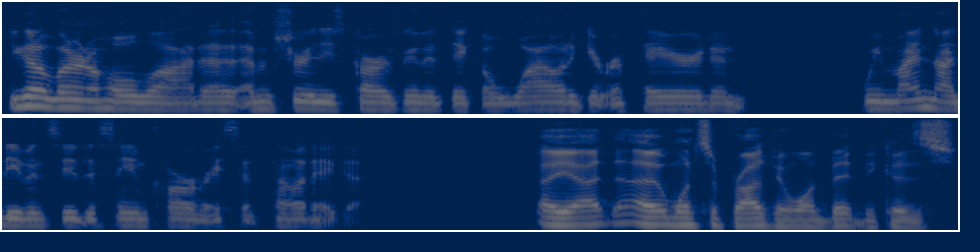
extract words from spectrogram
you got to learn a whole lot. I'm sure these cars are going to take a while to get repaired and we might not even see the same car race at Talladega. Uh, yeah, uh, it won't surprise me one bit because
